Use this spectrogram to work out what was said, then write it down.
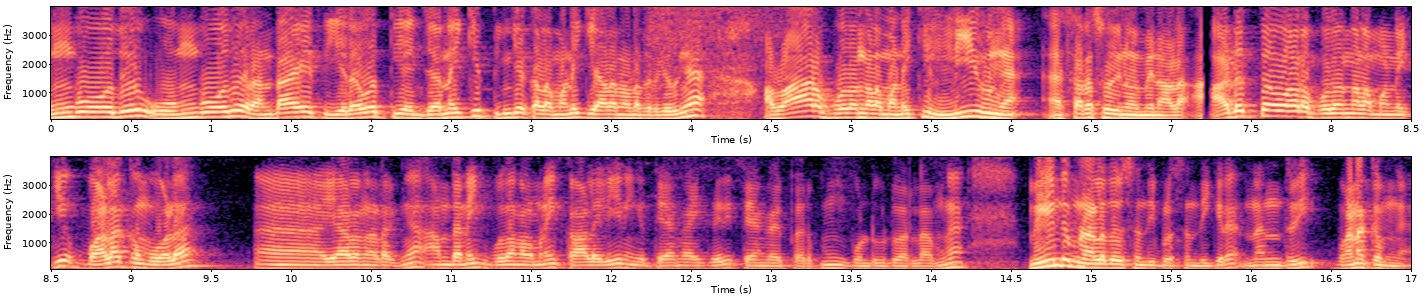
ஒம்பது ஒம்பது ரெண்டாயிரத்தி இருபத்தி அஞ்சு அன்னைக்கு திங்கக்கிழமை அன்னைக்கு ஏழை நடந்திருக்குதுங்க. வார புதன்கிழமை அன்னைக்கு லீவுங்க. சரஸ்வதி நோம்பினால். அடுத்த வார புதன்கிழமை அன்னைக்கு வழக்கம் போல் ஏழை நடக்குங்க. அந்த அன்னைக்கு புதன்கிழமை காலையிலேயே நீங்கள் தேங்காய் சரி தேங்காய் பருப்பும் கொண்டுக்கிட்டு வரலாமுங்க. மீண்டும் நல்லதொரு சந்திப்பில் சந்திக்கிறேன். நன்றி வணக்கம்ங்க.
